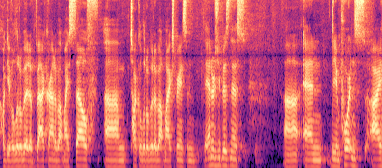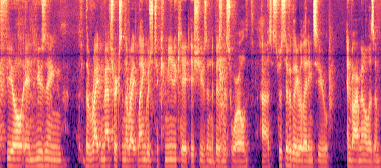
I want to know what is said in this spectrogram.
I'll give a little bit of background about myself, um, talk a little bit about my experience in the energy business, uh, and the importance I feel in using the right metrics and the right language to communicate issues in the business world, uh, specifically relating to environmentalism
